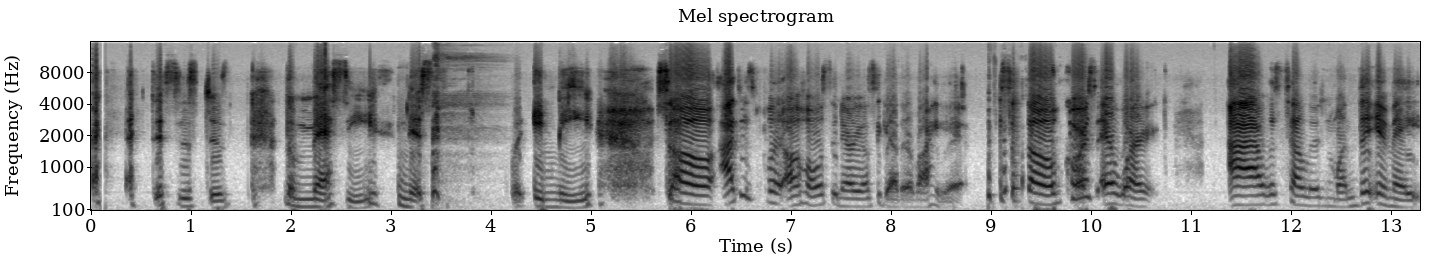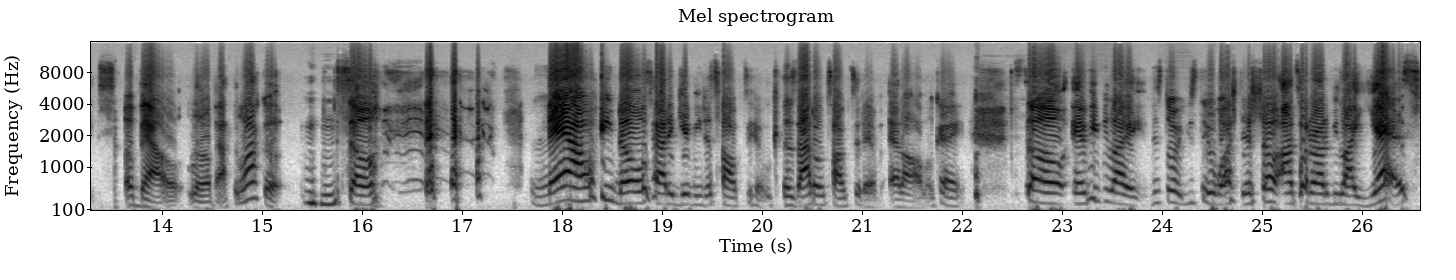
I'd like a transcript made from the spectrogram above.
this is just the messiness in me. So I just put a whole scenario together in my head. So of course at work, I was telling one of the inmates about love after lockup. Mm-hmm. So now he knows how to get me to talk to him because I don't talk to them at all. Okay. So if he'd be like, "This story, you still watch that show?" I turn around and be like, "Yes."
